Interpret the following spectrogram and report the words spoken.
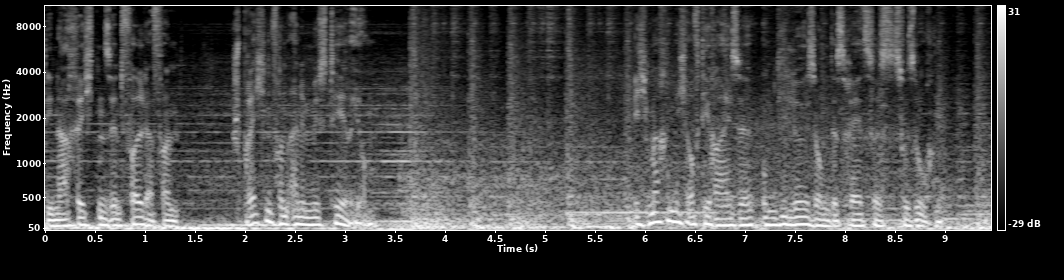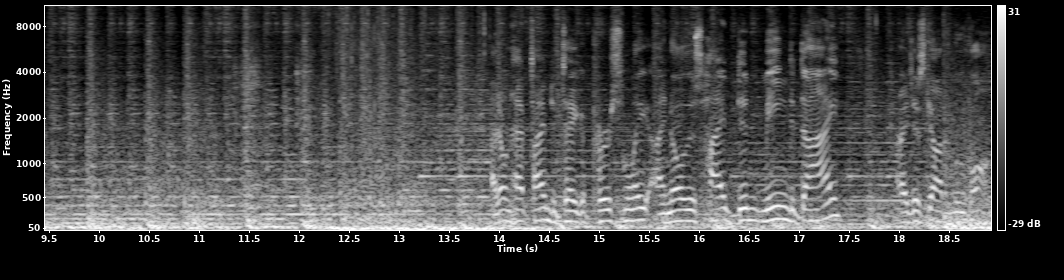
Die Nachrichten sind voll davon, sprechen von einem Mysterium. Ich mache mich auf die Reise, um die Lösung des Rätsels zu suchen. I don't have time to take it personally. I know this hive didn't mean to die. I just gotta move on.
